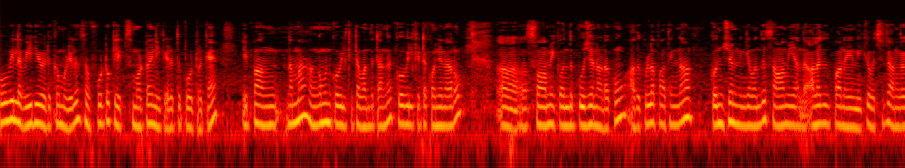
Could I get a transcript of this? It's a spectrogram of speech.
கோவிலில் வீடியோ எடுக்க முடியல. ஸோ ஃபோட்டோ கிளிப்ஸ் மட்டும் இன்றைக்கி எடுத்து போட்டிருக்கேன். இப்போ அங் நம்ம அங்கம்மன் கோவில்கிட்ட வந்துட்டாங்க. கோவில்கிட்ட கொஞ்ச நேரம் சுவாமிக்கு வந்து பூஜை நடக்கும். அதுக்குள்ளே பார்த்தீங்கன்னா கொஞ்சம் நீங்கள் வந்து சாமி அந்த அழகு பானையை நிற்க வச்சுட்டு அங்கே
